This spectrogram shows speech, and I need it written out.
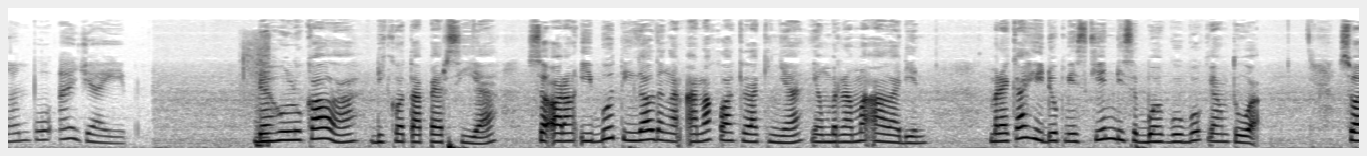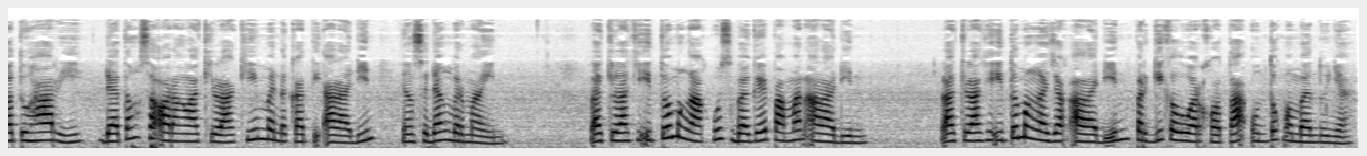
lampu ajaib. Dahulu kala, di kota Persia, seorang ibu tinggal dengan anak laki-lakinya yang bernama Aladin. Mereka hidup miskin di sebuah gubuk yang tua. Suatu hari, datang seorang laki-laki mendekati Aladin yang sedang bermain. Laki-laki itu mengaku sebagai paman Aladin. Laki-laki itu mengajak Aladin pergi keluar kota untuk membantunya.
